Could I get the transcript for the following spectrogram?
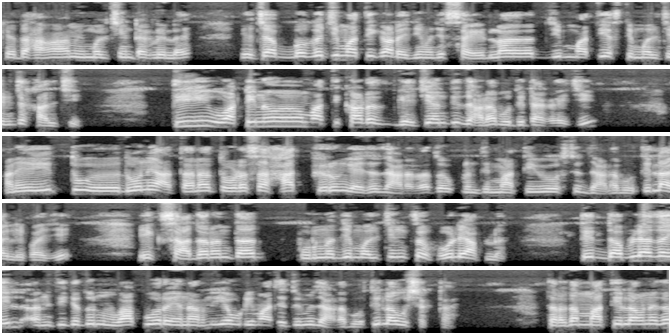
की आता हा आम्ही मल्चिंग टाकलेलं आहे याच्या बगची माती काढायची. म्हणजे साईडला जी माती असते मल्चिंगच्या खालची ती वाटीनं माती काढत घ्यायची आणि ती झाडाभोवती टाकायची. आणि तो दोन्ही हाताना थोडासा हात फिरून घ्यायचा झाडाला चौकडून ती माती व्यवस्थित झाडाभोवती लागली पाहिजे. एक साधारणतः पूर्ण जे मल्चिंगचं होल आहे आपलं ते दबल्या जाईल आणि त्याच्यातून वापवर येणार नाही. एवढी माती तुम्ही झाडाभोवती लावू शकता. तर आता माती लावण्याचा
